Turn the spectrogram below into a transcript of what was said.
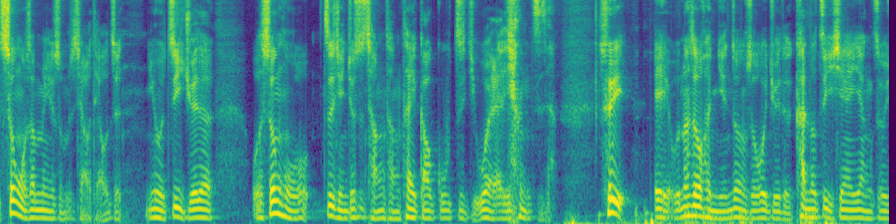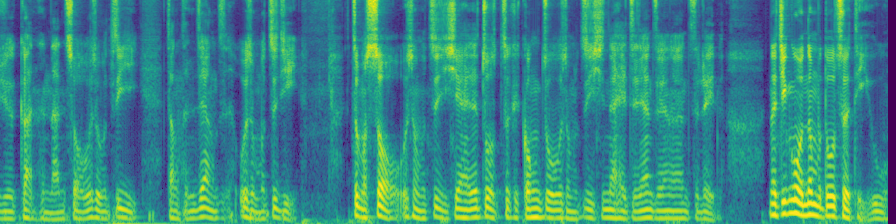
生活上面有什么小调整，因为我自己觉得我生活之前就是常常太高估自己未来的样子，所以，诶，我那时候很严重的时候会觉得看到自己现在样子会觉得干很难受，为什么自己长成这样子？为什么自己这么瘦？为什么自己现在在做这个工作？为什么自己现在还怎样怎样怎样之类的？那经过那么多次的体悟，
